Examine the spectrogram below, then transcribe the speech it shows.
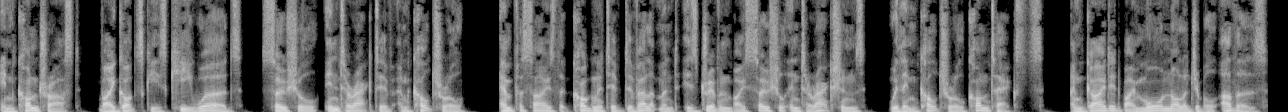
In contrast, Vygotsky's key words, social, interactive, and cultural, emphasize that cognitive development is driven by social interactions within cultural contexts and guided by more knowledgeable others.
